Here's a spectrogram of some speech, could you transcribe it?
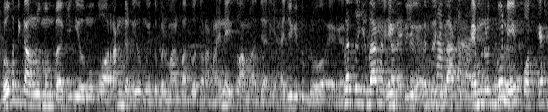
bahwa ketika lu membagi ilmu ke orang dan ilmu itu bermanfaat buat orang lain ya itu amal jariah aja gitu bro. Ya kan? Gue setuju banget kalau setuju itu. kan? Gue setuju Sama-sama. banget. Kayak menurut gue nih podcast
